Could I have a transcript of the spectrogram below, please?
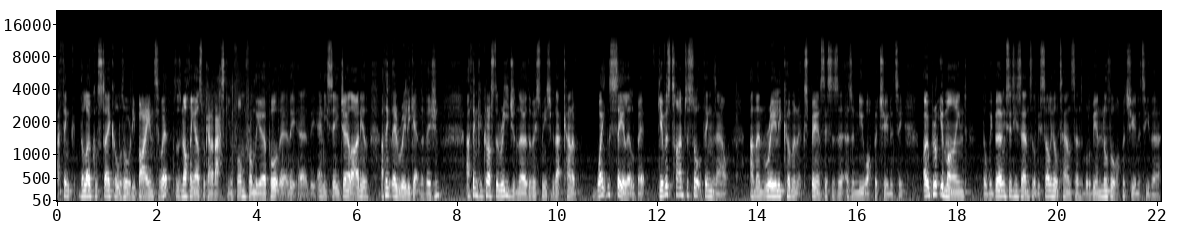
I think the local stakeholders already buy into it. So there's nothing else we're kind of asking from from the airport, the, the, uh, the NEC, JLR, any other. I think they really get the vision. I think across the region, though, there must needs to be that kind of wait and see a little bit, give us time to sort things out, and then really come and experience this as a, as a new opportunity. Open up your mind, There'll be Birmingham City Centre, there'll be Solihull Town Centre, but there'll be another opportunity there.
